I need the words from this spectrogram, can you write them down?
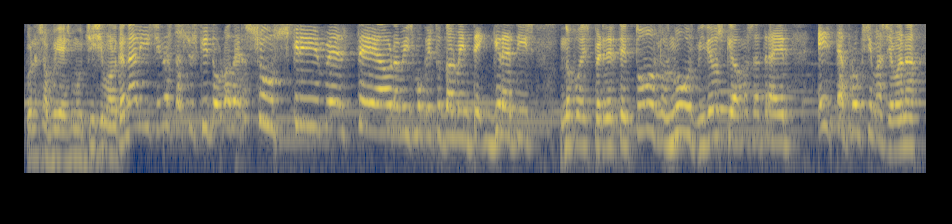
Con eso apoyáis muchísimo al canal Y si no estás suscrito brother suscríbete ahora mismo que es totalmente gratis. No puedes perderte todos los nuevos videos que vamos a traer esta próxima semana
